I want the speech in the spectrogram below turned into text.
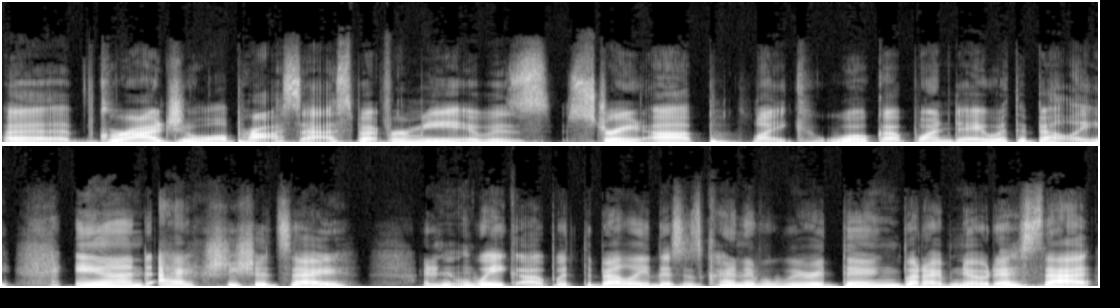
a gradual process. But for me, it was straight up like woke up one day with a belly. And I actually should say, I didn't wake up with the belly. This is kind of a weird thing, but I've noticed that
